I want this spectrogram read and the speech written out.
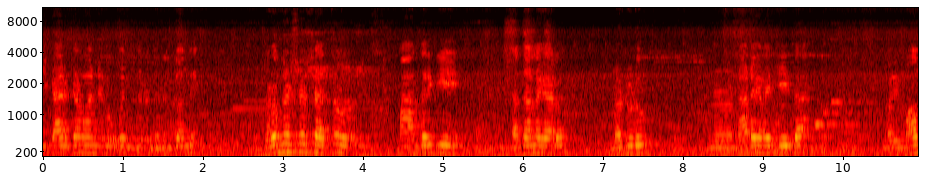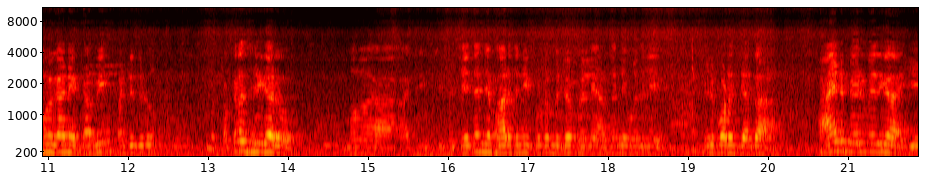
ఈ కార్యక్రమాన్ని రూపొందించడం జరుగుతోంది. దురదృష్టవశాత్తు మా అందరికీ సదాన్న గారు నటుడు నాటక రచయిత మరి మామూలుగానే కవి పండితుడు మరి గారు మా చైతన్య భారతిని కుటుంబ సభ్యుల్ని అందరినీ వదిలి వెళ్ళిపోవడం చేత ఆయన పేరు మీదుగా ఈ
